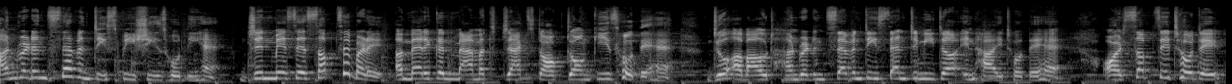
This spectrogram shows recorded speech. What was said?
170 स्पीशीज होती हैं, जिनमें से सबसे बड़े अमेरिकन मैमथ जैकस्टॉक डोंकीज होते हैं, जो अबाउट 170 सेंटीमीटर इन हाइट होते हैं, और सबसे छोटे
